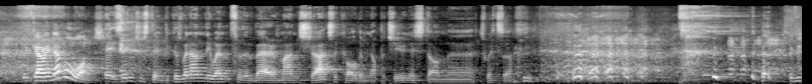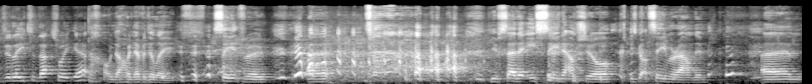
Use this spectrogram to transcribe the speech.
that Gary Neville wants. It's interesting because when Andy went for the Mayor of Manchester, I actually called him an opportunist on uh, Twitter. Have you deleted that tweet yet? Oh no, never delete. See it through. Uh, you've said it. He's seen it. I'm sure. He's got a team around him. Um,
